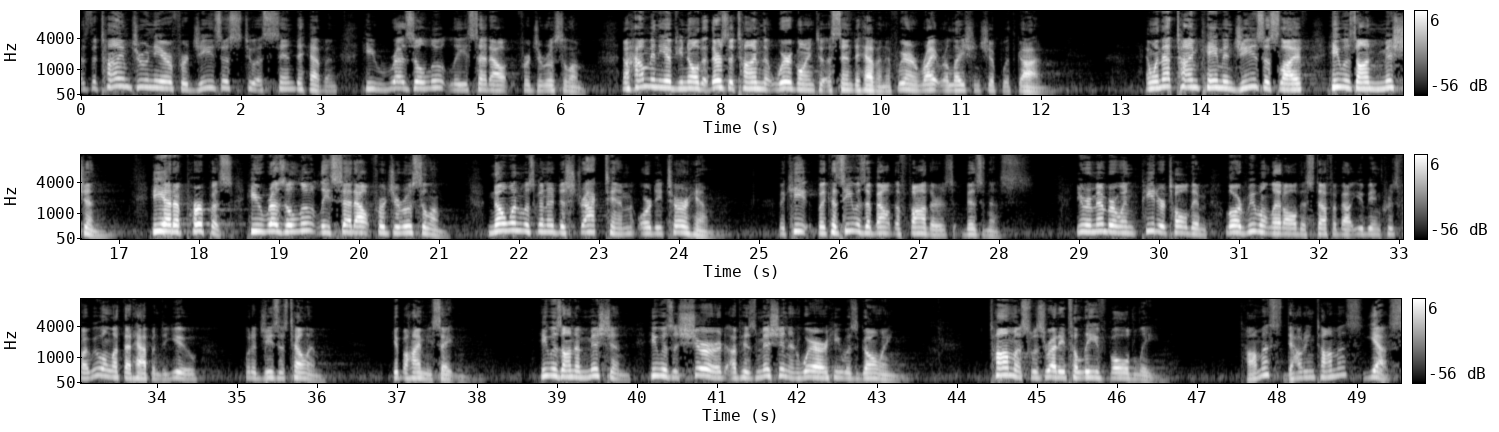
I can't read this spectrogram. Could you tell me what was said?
As the time drew near for Jesus to ascend to heaven, he resolutely set out for Jerusalem. Now, how many of you know that there's a time that we're going to ascend to heaven if we're in right relationship with God? And when that time came in Jesus' life, he was on mission. He had a purpose. He resolutely set out for Jerusalem. No one was going to distract him or deter him because he was about the Father's business. You remember when Peter told him, Lord, we won't let all this stuff about you being crucified, we won't let that happen to you. What did Jesus tell him? Get behind me, Satan. He was on a mission. He was assured of his mission and where he was going. Thomas was ready to leave boldly. Thomas? Doubting Thomas? Yes.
